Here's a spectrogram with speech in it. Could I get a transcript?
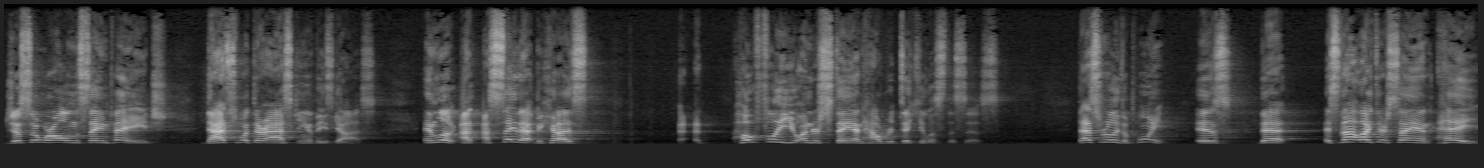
Just so we're all on the same page, that's what they're asking of these guys. And look, I, I say that because uh, hopefully you understand how ridiculous this is. That's really the point, is that it's not like they're saying, hey,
